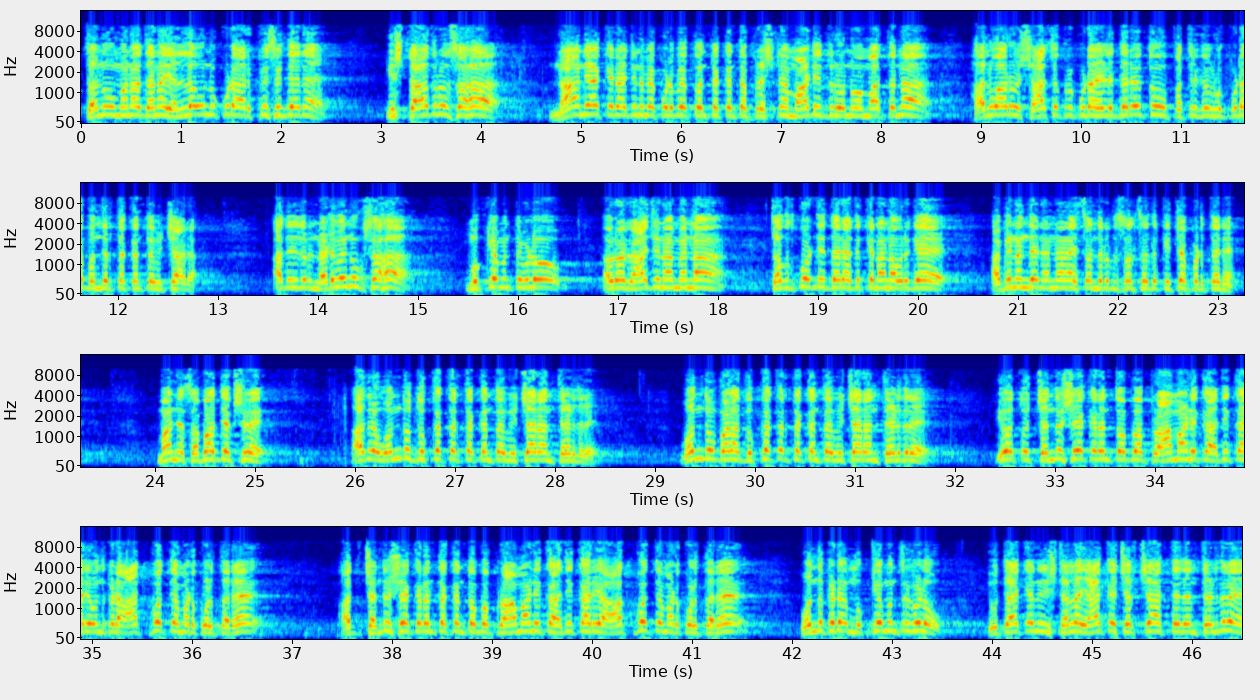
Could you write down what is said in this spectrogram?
ತನು ಮನ ಧನ ಎಲ್ಲವನ್ನೂ ಕೂಡ ಅರ್ಪಿಸಿದ್ದೇನೆ. ಇಷ್ಟಾದರೂ ಸಹ ನಾನ್ಯಾಕೆ ರಾಜೀನಾಮೆ ಕೊಡಬೇಕು ಅಂತಕ್ಕಂಥ ಪ್ರಶ್ನೆ ಮಾಡಿದ್ರು ಅನ್ನುವ ಮಾತನ್ನ ಹಲವಾರು ಶಾಸಕರು ಕೂಡ ಹೇಳಿದ್ದಾರೆ ಅಥವಾ ಪತ್ರಿಕೆಗಳು ಕೂಡ ಬಂದಿರತಕ್ಕಂಥ ವಿಚಾರ. ಆದರೆ ಇದರ ನಡುವೆನೂ ಸಹ ಮುಖ್ಯಮಂತ್ರಿಗಳು ಅವರ ರಾಜೀನಾಮೆನ ತೆಗೆದುಕೊಂಡಿದ್ದಾರೆ. ಅದಕ್ಕೆ ನಾನು ಅವರಿಗೆ ಅಭಿನಂದನೆಯನ್ನ ಈ ಸಂದರ್ಭ ಸಲ್ಲಿಸೋದಕ್ಕೆ ಇಚ್ಛಪಡ್ತೇನೆ. ಮಾನ್ಯ ಸಭಾಧ್ಯಕ್ಷರೇ, ಆದರೆ ಒಂದು ದುಃಖ ತರ್ತಕ್ಕಂಥ ವಿಚಾರ ಅಂತ ಹೇಳಿದ್ರೆ ಒಂದು ಬಹಳ ದುಃಖ ತರ್ತಕ್ಕಂಥ ವಿಚಾರ ಅಂತ ಹೇಳಿದ್ರೆ, ಇವತ್ತು ಚಂದ್ರಶೇಖರ್ ಅಂತ ಒಬ್ಬ ಪ್ರಾಮಾಣಿಕ ಅಧಿಕಾರಿ ಒಂದು ಕಡೆ ಆತ್ಮಹತ್ಯೆ ಮಾಡ್ಕೊಳ್ತಾರೆ. ಅದ್ ಚಂದ್ರಶೇಖರ್ ಅಂತಕ್ಕಂಥ ಒಬ್ಬ ಪ್ರಾಮಾಣಿಕ ಅಧಿಕಾರಿ ಆತ್ಮಹತ್ಯೆ ಮಾಡ್ಕೊಳ್ತಾರೆ. ಒಂದು ಕಡೆ ಮುಖ್ಯಮಂತ್ರಿಗಳು, ಇವತ್ತು ಯಾಕೆಂದ್ರೆ ಇಷ್ಟೆಲ್ಲ ಯಾಕೆ ಚರ್ಚೆ ಆಗ್ತದೆ ಅಂತ ಹೇಳಿದ್ರೆ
